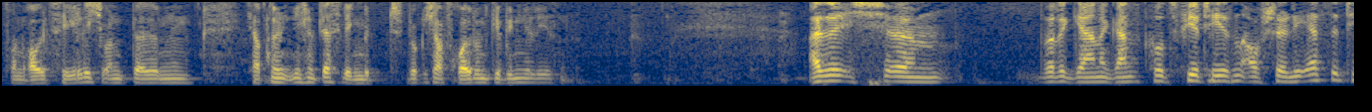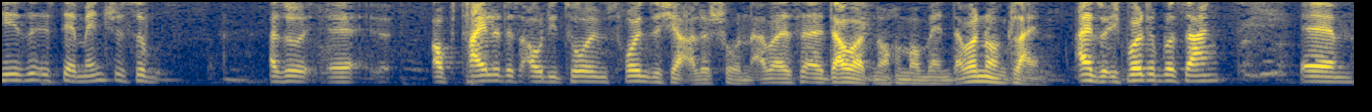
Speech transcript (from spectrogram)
von Raul Zelig und ich habe es nicht nur deswegen mit wirklicher Freude und Gewinn gelesen. Also ich würde gerne ganz kurz vier Thesen aufstellen. Die erste These ist, der Mensch ist so, also äh, auf Teile des Auditoriums freuen sich ja alle schon, aber es äh, dauert noch im Moment, aber nur einen kleinen. Also ich wollte bloß sagen, ähm,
